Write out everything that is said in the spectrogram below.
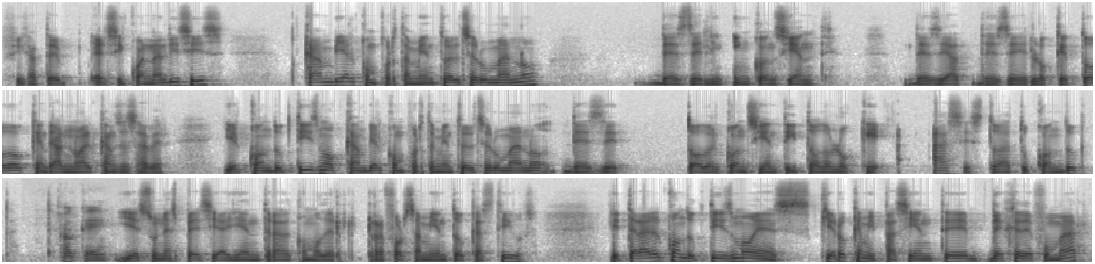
Fíjate, el psicoanálisis cambia el comportamiento del ser humano desde el inconsciente, desde, desde lo que todo que no alcanzas a ver. Y el conductismo cambia el comportamiento del ser humano desde todo el consciente y todo lo que haces, toda tu conducta. Okay. Y es una especie ahí entra como de reforzamiento castigos. Literal, el conductismo es, quiero que mi paciente deje de fumar,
